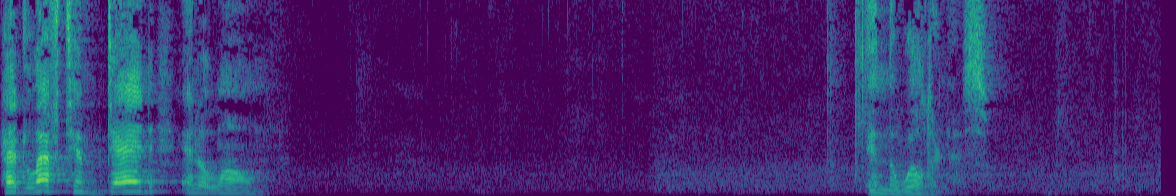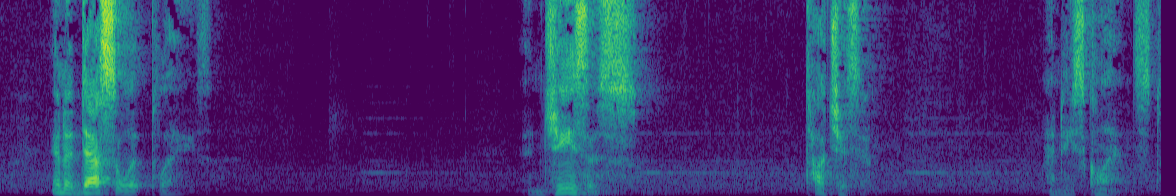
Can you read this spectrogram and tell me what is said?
had left him dead and alone. In the wilderness, in a desolate place. And Jesus touches him, and he's cleansed.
